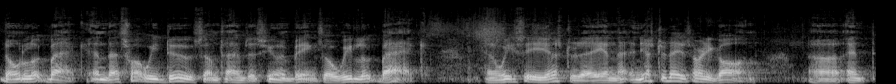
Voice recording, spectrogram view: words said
Don't look back, and that's what we do sometimes as human beings. So we look back, and we see yesterday, and, and yesterday is already gone, uh, and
